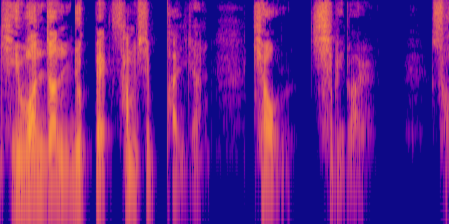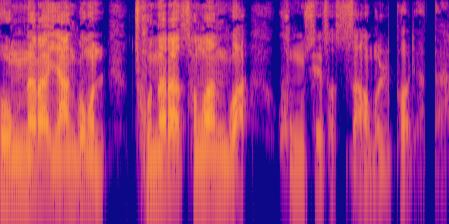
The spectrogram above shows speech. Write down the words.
기원전 638년 겨울 11월 송나라 양공은 초나라 성왕과 홍수에서 싸움을 벌였다.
